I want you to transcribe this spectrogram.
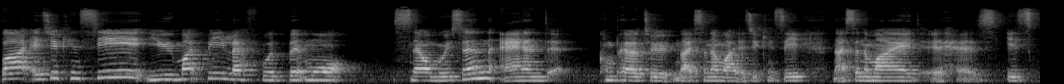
But as you can see, you might be left with a bit more snail mucin and compared to niacinamide, as you can see, niacinamide it has is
